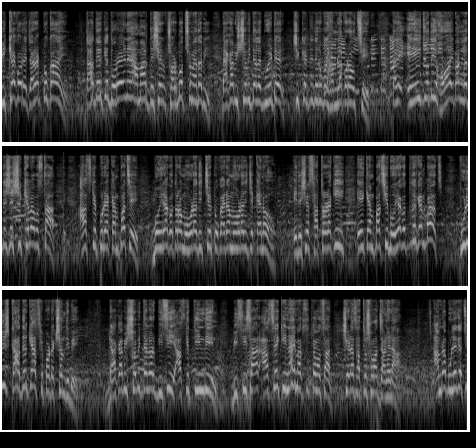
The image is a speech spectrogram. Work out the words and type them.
ভিক্ষা করে, যারা টোকায়, তাদেরকে ধরে এনে আমার দেশের সর্বোচ্চ মেধাবী ঢাকা বিশ্ববিদ্যালয় বুয়েটের শিক্ষার্থীদের উপর হামলা করা হচ্ছে। তাহলে এই যদি হয় বাংলাদেশের শিক্ষা ব্যবস্থা, আজকে পুরো ক্যাম্পাসে বহিরাগতরা মহড়া দিচ্ছে, টোকাইরা মহড়া দিচ্ছে, কেন? এই দেশের ছাত্ররা কি এই ক্যাম্পাস কি বহিরাগতদের ক্যাম্পাস? পুলিশ কাদেরকে আজকে প্রোটেকশন দিবে? ঢাকা বিশ্ববিদ্যালয়ের বিসি, আজকে তিন দিন। বিসি স্যার আছে কি নাই, মাকসুদ কামাল স্যার? সেটা ছাত্র সমাজ জানে না। আমরা ভুলে গেছি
